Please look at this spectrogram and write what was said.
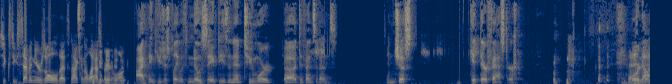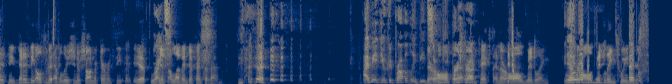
67 years old. That's not going to last very long. I think you just play with no safeties and add two more uh, defensive ends, and just get there faster. That or is, not. That is, the, that is, the, ultimate evolution of Sean McDermott's defense. Yep. Right. Just 11 defensive ends. I mean, you could probably beat they're some all people first round way. picks, and they're yep. all middling. Yeah, they're all middling tweeters.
